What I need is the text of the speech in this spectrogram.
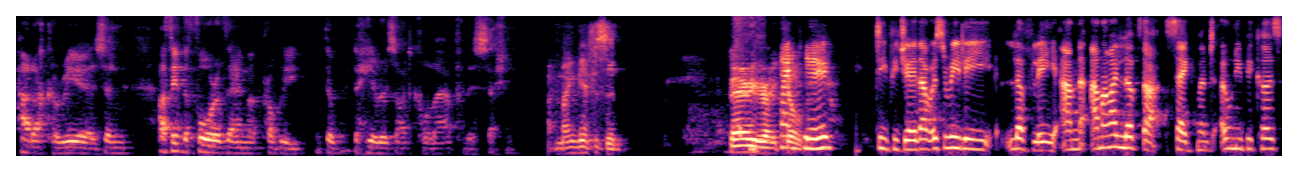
had our careers. And I think the four of them are probably the, the heroes I'd call out for this session. Magnificent. Very, very cool. Thank you. DPJ, that was really lovely, and and I love that segment only because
